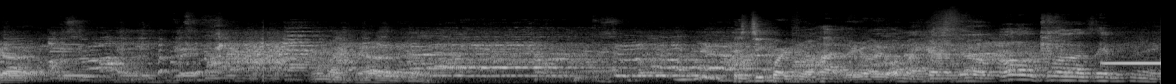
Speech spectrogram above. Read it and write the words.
god. Oh my god, hot, nigga. Like, oh my god, damn. Oh god, damn.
